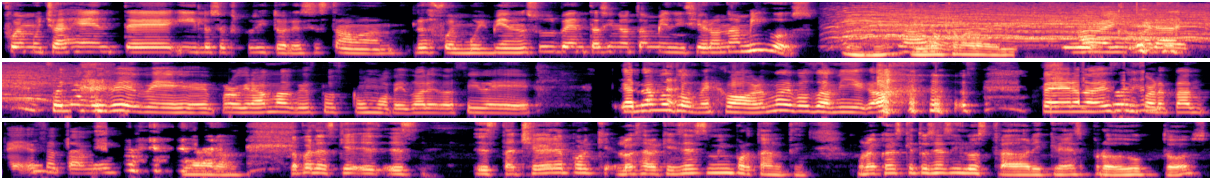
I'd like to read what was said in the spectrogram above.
fue mucha gente y los expositores estaban, les fue muy bien en sus ventas, sino también hicieron amigos. Ay, Suena muy de, de, programas de estos conmovedores, así de ganamos lo mejor, nuevos amigos. pero es importante eso también. Claro. No, pero es que es, está chévere porque lo, que dices es muy importante. Una cosa es que tú seas ilustrador y crees productos,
